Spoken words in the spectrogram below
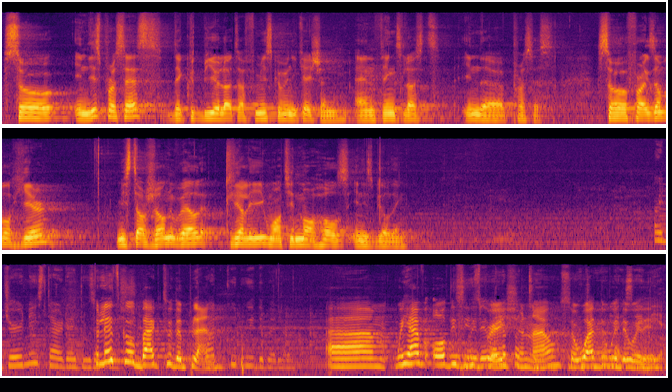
So in this process, there could be a lot of miscommunication and things lost in the process. So for example, here, Mr. Jean Nouvel clearly wanted more holes in his building. Our journey started with So let's go back to the plan. What could we develop? Um, we have all this develop inspiration now, so what do we do with it?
